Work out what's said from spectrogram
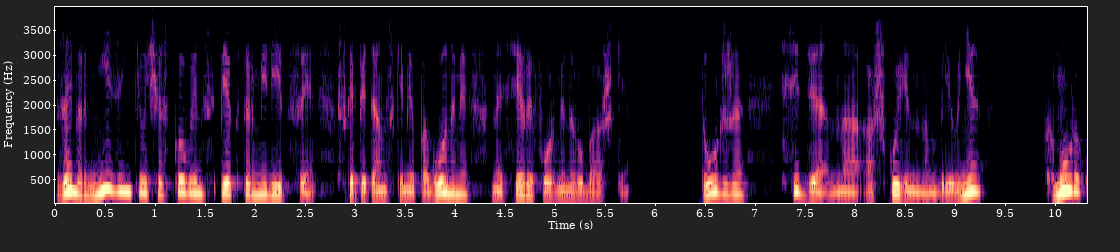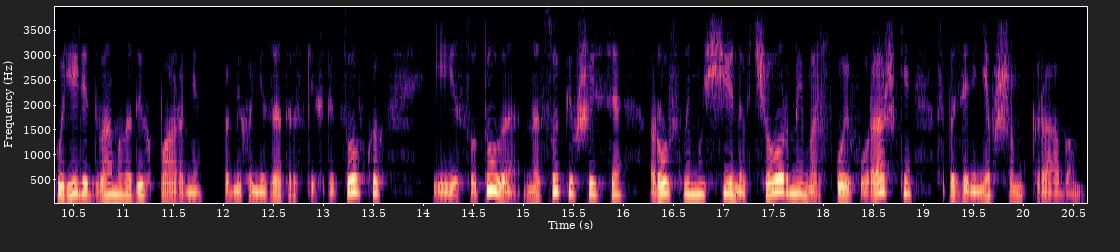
замер низенький участковый инспектор милиции с капитанскими погонами на серой форме на рубашке. Тут же, сидя на ошкуренном бревне, хмуро курили два молодых парня в механизаторских спецовках и сутуло насупившийся рослый мужчина в черной морской фуражке с позеленевшим крабом.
